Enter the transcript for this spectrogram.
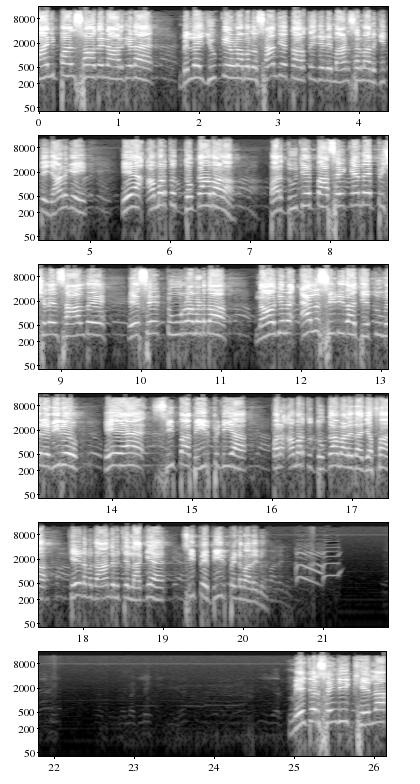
5-500 ਦੇ ਨਾਲ ਜਿਹੜਾ ਬਿੱਲੇ ਯੂਕੇ ਉਹਨਾਂ ਵੱਲੋਂ ਸਾਂਝੇ ਤੌਰ ਤੇ ਜਿਹੜੇ ਮਾਨ ਸਨਮਾਨ ਕੀਤੇ ਜਾਣਗੇ, ਇਹ ਆ ਅਮਰਤ ਦੁੱਗਾ ਵਾਲਾ। ਪਰ ਦੂਜੇ ਪਾਸੇ ਕਹਿੰਦੇ ਪਿਛਲੇ ਸਾਲ ਦੇ ਇਸੇ ਟੂਰਨਾਮੈਂਟ ਦਾ ਨੌਜਨ ਐਲਸੀਡੀ ਦਾ ਜੇਤੂ ਮੇਰੇ ਵੀਰੋ, ਇਹ ਹੈ ਸੀਪਾ ਵੀਰ ਪਿੰਡੀਆ ਪਰ ਅਮਰਤ ਦੁੱਗਾ ਵਾਲੇ ਦਾ ਜਫਾ ਖੇਡ ਮੈਦਾਨ ਦੇ ਵਿੱਚ ਲੱਗ ਗਿਆ ਸੀਪੇ ਵੀਰ ਪਿੰਡ ਵਾਲੇ ਨੂੰ। ਮੇਜਰ ਸਿੰਘ ਜੀ ਖੇਲਾ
